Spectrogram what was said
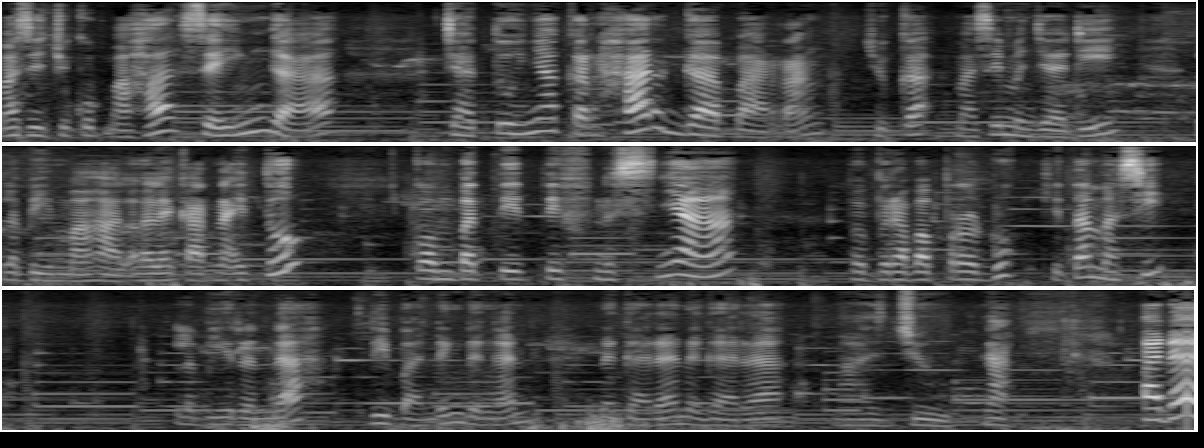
masih cukup mahal sehingga jatuhnya ke harga barang juga masih menjadi lebih mahal. Oleh karena itu, competitiveness beberapa produk kita masih lebih rendah dibanding dengan negara-negara maju. Nah, pada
